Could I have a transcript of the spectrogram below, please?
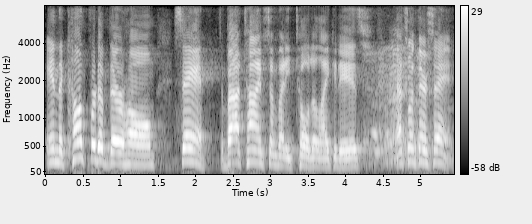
in the comfort of their home saying, it's about time somebody told it like it is. That's what they're saying.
